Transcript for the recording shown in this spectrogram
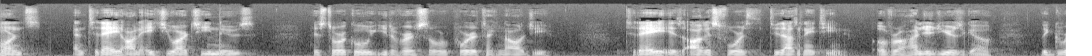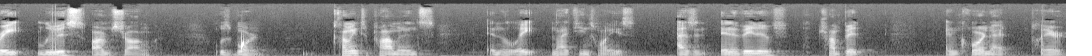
Lawrence, and today on HURT News, Historical Universal Reporter Technology. Today is August 4th, 2018. Over hundred years ago, the great Louis Armstrong was born, coming to prominence in the late 1920s as an innovative trumpet and cornet player.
